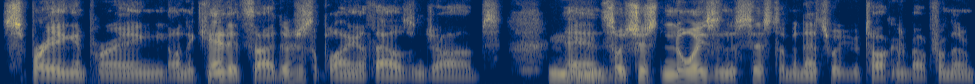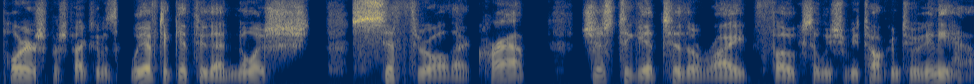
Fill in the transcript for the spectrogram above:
spraying and praying on the candidate side. They're just applying a thousand jobs, mm-hmm. and so it's just noise in the system. And that's what you're talking about from an employer's perspective. Is we have to get through that noise, sift through all that crap, just to get to the right folks that we should be talking to anyhow.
